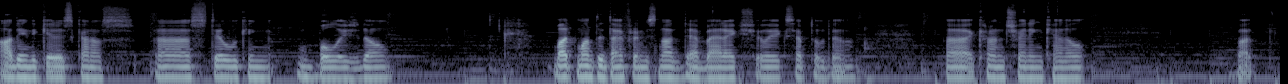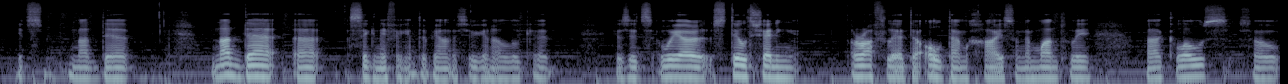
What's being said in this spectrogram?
other indicators kind of uh, still looking bullish though. But monthly time frame is not that bad actually except of the uh, current trading candle. But it's not that not that uh, significant to be honest you're gonna look at because it's we are still trading roughly at the all-time highs on the monthly uh, close so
